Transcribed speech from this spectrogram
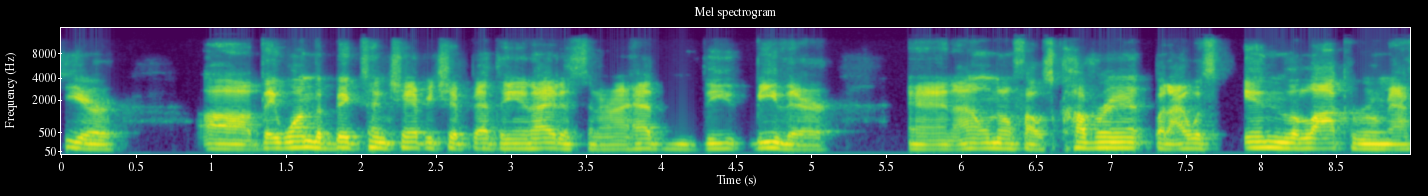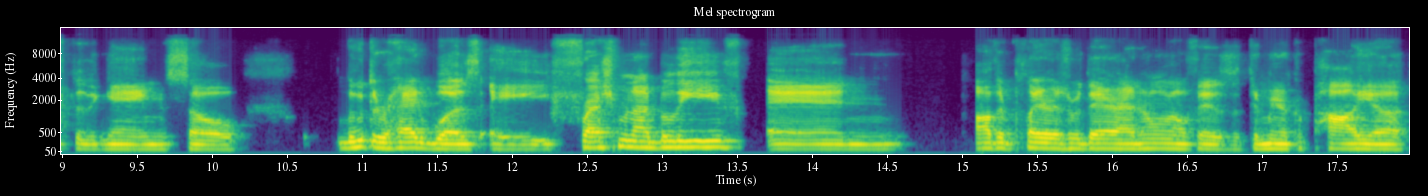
here uh they won the Big 10 championship at the United Center. I had to be there and I don't know if I was covering it but I was in the locker room after the game. So Luther Head was a freshman I believe and other players were there. I don't know if it was Damir Krupalija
